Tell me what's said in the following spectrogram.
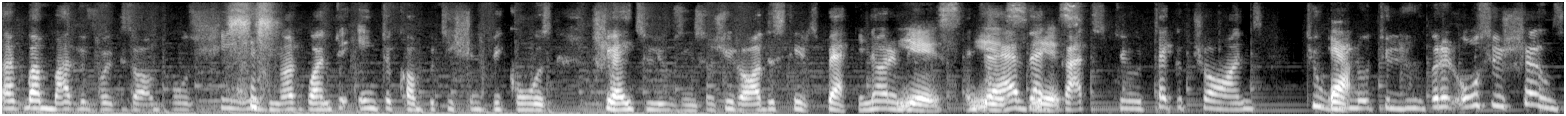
like my mother, for example, she is not one to enter competitions because she hates losing, so she rather steps back. You know what I mean? Yes, and yes, to have that yes. guts to take a chance to Yeah. win or to lose. But it also shows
